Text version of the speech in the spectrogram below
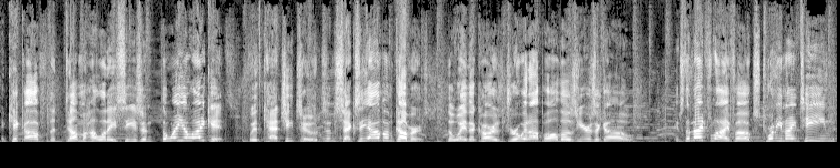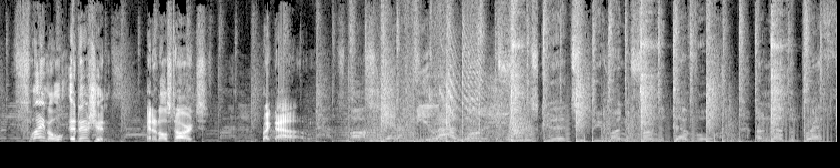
and kick off the dumb holiday season the way you like it with catchy tunes and sexy album covers, the way the cars drew it up all those years ago. It's the Nightfly, folks, 2019 final edition. And it all starts right now. Lost yet I feel I won. Feels good to be running from the devil. Another breath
